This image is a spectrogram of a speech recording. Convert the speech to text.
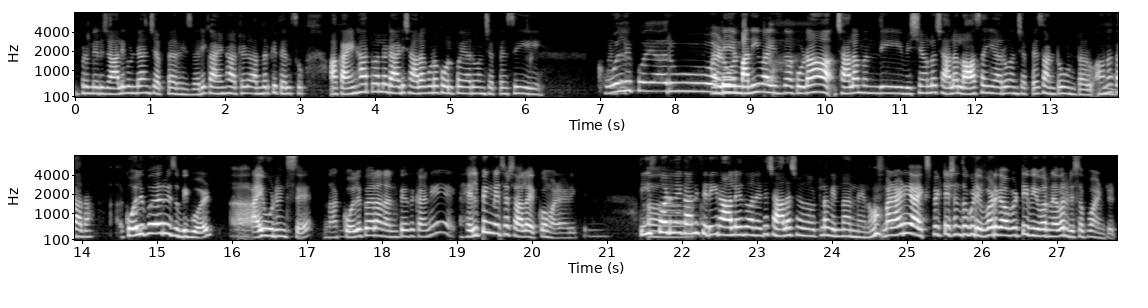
ఇప్పుడు మీరు జాలిగుండే అని చెప్పారు. హిస్ వెరీ కైండ్ హార్టెడ్ అందరికీ తెలుసు. ఆ కైండ్ హార్ట్ వల్ల డాడీ చాలా కూడా కోల్పోయారు అని చెప్పేసి కోల్పోయారు. అంటే మనీ వైజ్గా కూడా చాలా మంది విషయంలో చాలా లాస్ అయ్యారు అని చెప్పేసి అంటూ ఉంటారు. అవునా కాదా? కోల్పోయారు is big word I wouldn't say నాకు కోల్పోయారు అని అనిపేది కానీ హెల్పింగ్ నేచర్ చాలా ఎక్కువ మా డాడీకి తీసుకోవడమే కానీ తిరిగి రాలేదు అనేది చాలా చోట్ల విన్నాను నేను. మా డాడీ ఆ expectation తో కూడా ఇవ్వడు కాబట్టి వీఆర్ నెవర్ డిసప్పాయింటెడ్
